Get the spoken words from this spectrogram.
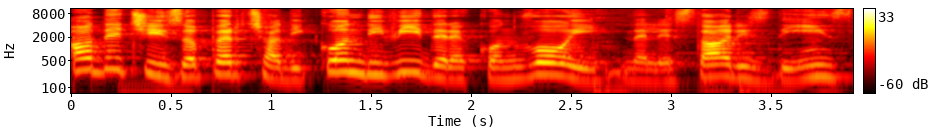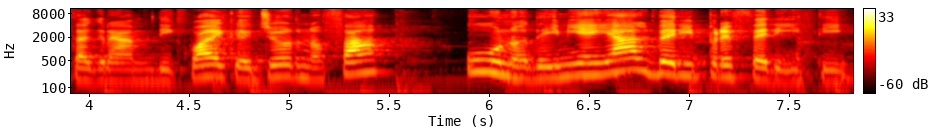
Ho deciso perciò di condividere con voi nelle stories di Instagram di qualche giorno fa uno dei miei alberi preferiti,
